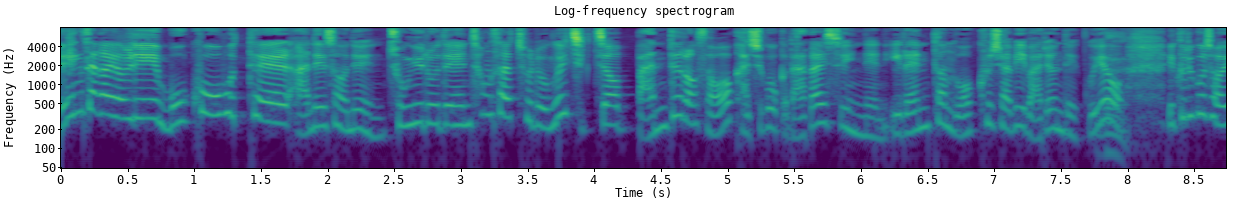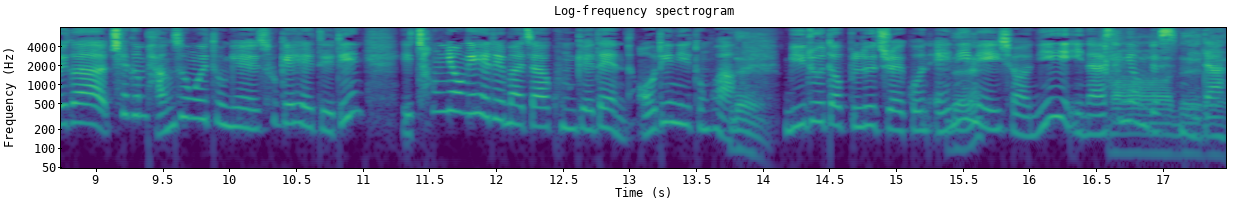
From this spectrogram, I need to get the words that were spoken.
행사가 열린 모코 호텔 안에서는 종이로 된 청사초롱을 직접 만들어서 가지고 나갈 수 있는 이 랜턴 워크샵이 마련됐고요. 네. 그리고 저희가 최근 방송을 통해 소개해드린 이 청룡의 해를 맞아 공개된 어린이 동화 네. 미루 the Blue Dragon 애니메이션이 이날 상영됐습니다. 아.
